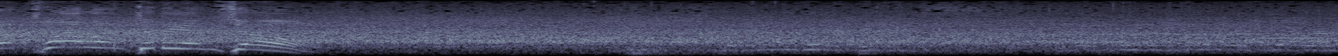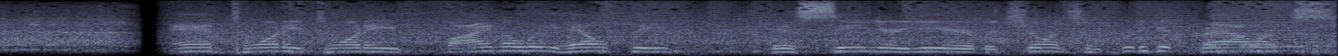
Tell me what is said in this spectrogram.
McClelland to the end zone. And 2020 finally healthy his senior year, but showing some pretty good balance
